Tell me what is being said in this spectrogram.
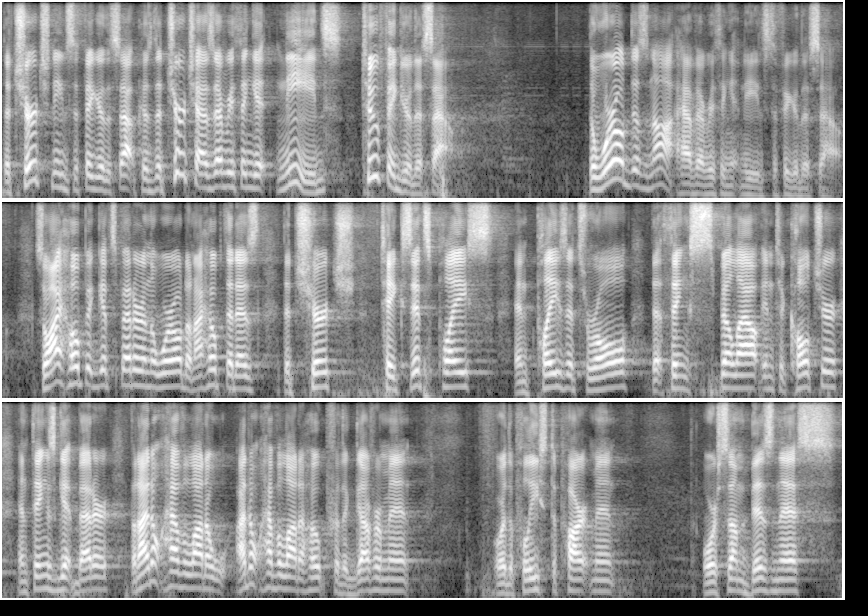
The church needs to figure this out because the church has everything it needs to figure this out. The world does not have everything it needs to figure this out. So I hope it gets better in the world, and I hope that as the church takes its place and plays its role, that things spill out into culture and things get better. But I don't have a lot of I don't have a lot of hope for the government or the police department or some business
